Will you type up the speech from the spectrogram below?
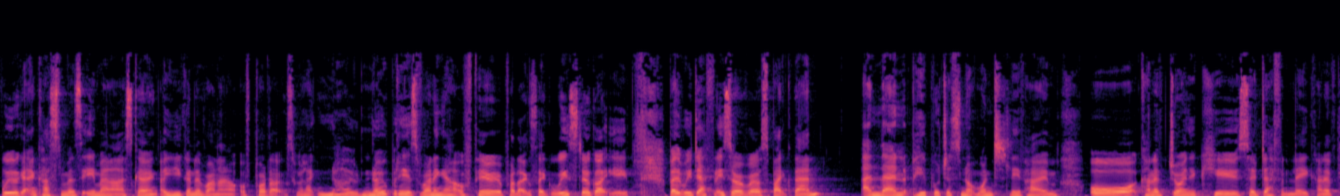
We were getting customers email us going, Are you going to run out of products? We're like, No, nobody is running out of period products. Like, we still got you. But we definitely saw a real spike then. And then people just not wanting to leave home or kind of join the queue. So definitely kind of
